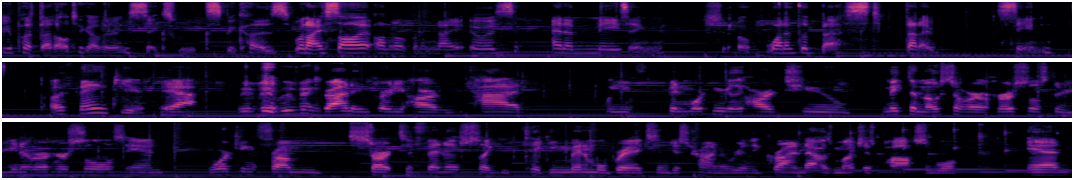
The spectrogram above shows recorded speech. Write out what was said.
you put that all together in six weeks because when I saw it on opening night, it was an amazing show, one of the best that I've seen. Oh, thank you. Yeah, we've been we've been grinding pretty hard. We've had we've been working really hard to make the most of our rehearsals through unit rehearsals and working from start to finish, like taking minimal breaks and just trying to really grind out as much as possible. And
